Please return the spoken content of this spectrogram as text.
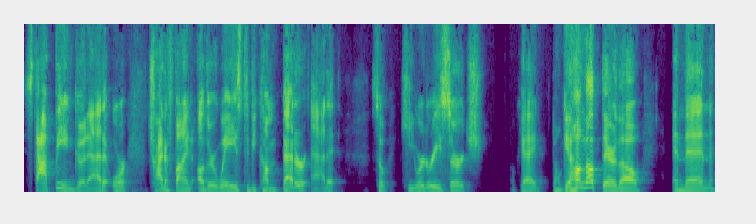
stop being good at it or try to find other ways to become better at it. So keyword research, okay? Don't get hung up there though. And then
